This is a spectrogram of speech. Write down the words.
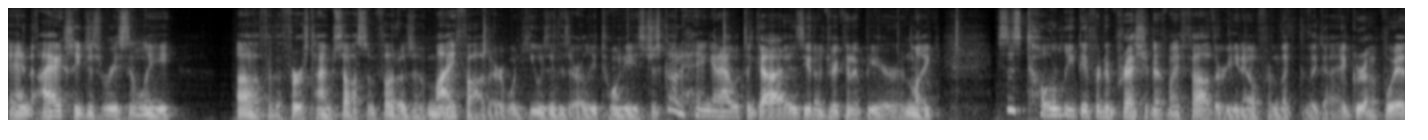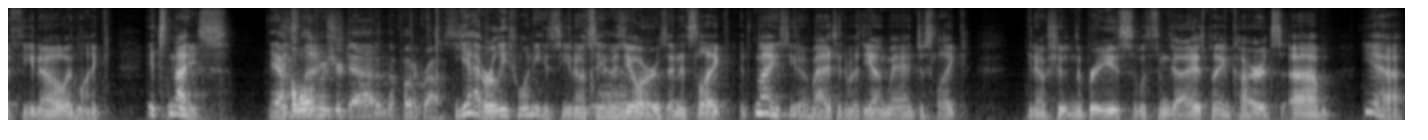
And I actually just recently, uh, for the first time, saw some photos of my father when he was in his early twenties, just kind of hanging out with the guys, you know, drinking a beer, and like this is totally different impression of my father, you know, from the the guy I grew up with, you know, and like it's nice. Yeah. It's How old nice. was your dad in the photographs? Yeah, early twenties, you know, same as yours. And it's like it's nice, you know, imagine him as a young man just like, you know, shooting the breeze with some guys playing cards. Um, yeah.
